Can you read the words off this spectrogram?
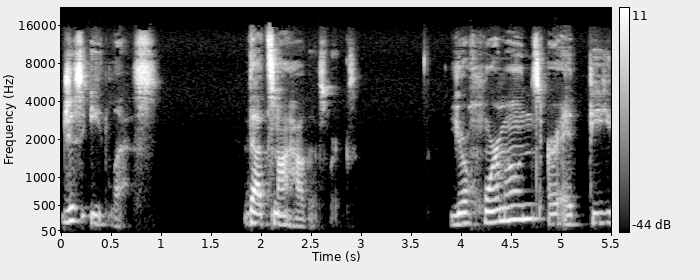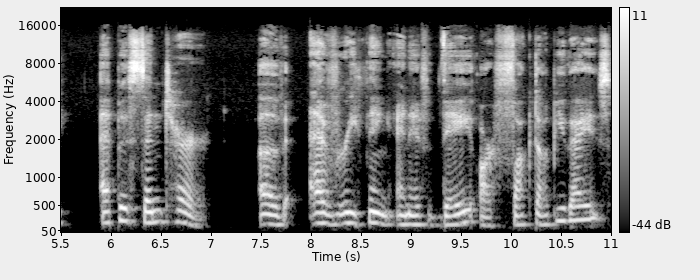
Just eat less. That's not how this works. Your hormones are at the epicenter of everything. And if they are fucked up you guys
